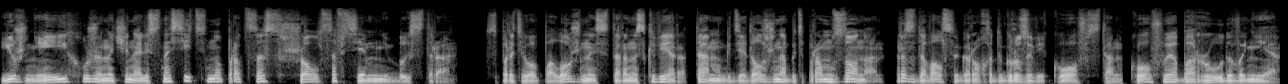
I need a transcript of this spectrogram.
Южнее их уже начинали сносить, но процесс шел совсем не быстро. С противоположной стороны сквера, там, где должна быть промзона, раздавался грохот грузовиков, станков и оборудования.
